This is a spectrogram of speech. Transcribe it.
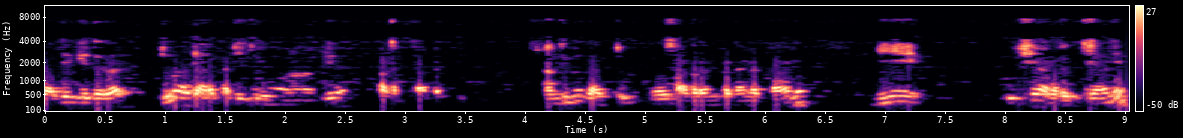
රජගේ ගෙදර දුරාචාර කටයුතු කරනවා කියන අටකට. අන්තිම ගත්තු සාකරණ පටන් ගත්තාම මේ කුෂ්‍යවර කියන්නේ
